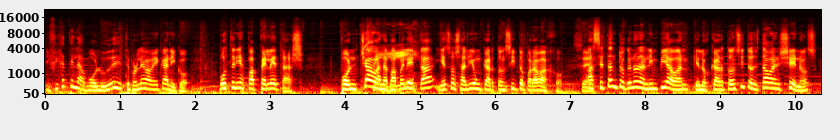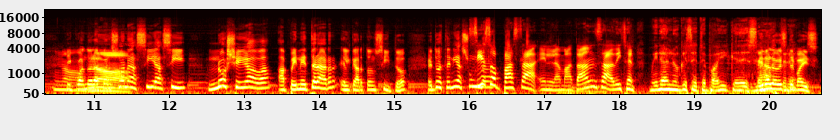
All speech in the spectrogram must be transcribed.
Y fíjate la boludez de este problema mecánico. Vos tenías papeletas. Ponchabas Sí. la papeleta y eso salía un cartoncito para abajo. Sí. Hace tanto que no las limpiaban que los cartoncitos estaban llenos No. y cuando la persona hacía así no llegaba a penetrar el cartoncito. Entonces tenías un Si eso pasa en la matanza, dicen, mirá lo que es este país, qué desastre. Mira lo que es este país.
